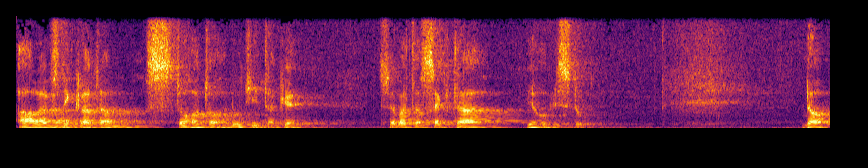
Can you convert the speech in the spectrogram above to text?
Ale vznikla tam z tohoto hnutí také třeba ta sekta jehovistů. No,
